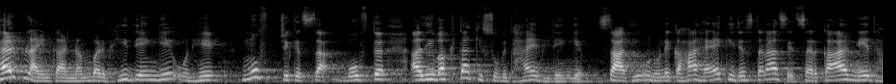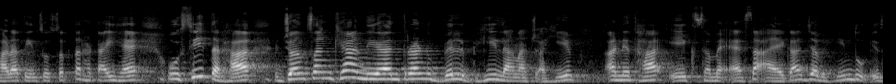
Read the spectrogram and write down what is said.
हेल्पलाइन का नंबर भी देंगे, उन्हें मुफ़्त चिकित्सा, मुफ़्त अधिवक्ता की सुविधाएँ भी देंगे। साथ ही उन्होंने कहा है कि जिस तरह से सरकार ने धारा 370 हटाई है, उसी तरह जनसंख्या नियंत्रण बिल भी लाना चाहिए। अन्यथा एक समय ऐसा आएगा जब हिंदू इस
